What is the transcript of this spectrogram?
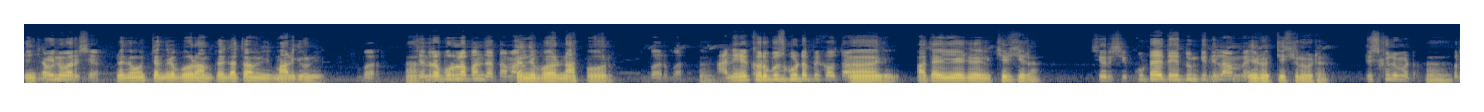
तीन चार तीन वर्ष. नाही तर मग चंद्रपूर आमचं जातो आम्ही माल घेऊन. बर. हा. चंद्रपूरला पण जाता मागे? चंद्रपूर नागपूर. बर बर. हा. आणि हे खरबूज कुठं पिकवता? अं, आता शिरशीला. शिरशी. कुठे येते इथून किती लांब आहे? इकडून तीस किलोमीटर. तीस किलोमीटर. हा, बर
